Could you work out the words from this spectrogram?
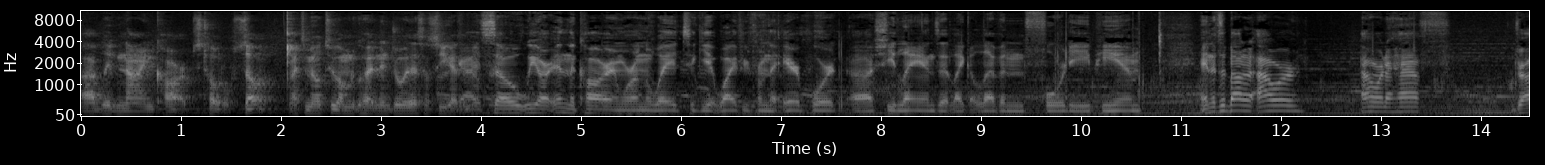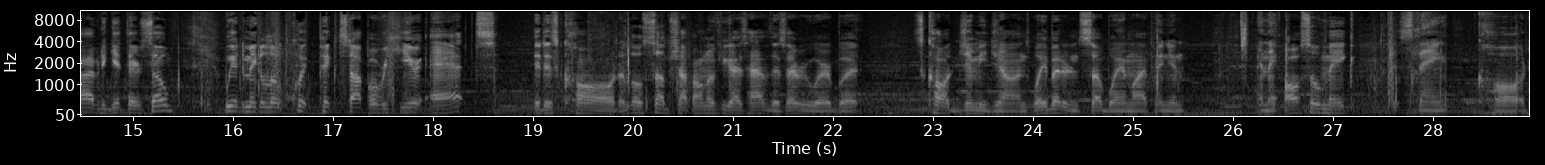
I believe nine carbs total. So that's meal two. I'm gonna go ahead and enjoy this. I'll see you guys. guys so we are in the car and we're on the way to get wifey from the airport. Uh, she lands at like 11:40 p.m. and it's about an hour, hour and a half drive to get there. So we had to make a little quick pick stop over here at. It is called a little sub shop. I don't know if you guys have this everywhere, but it's called Jimmy John's. Way better than Subway in my opinion. And they also make this thing called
